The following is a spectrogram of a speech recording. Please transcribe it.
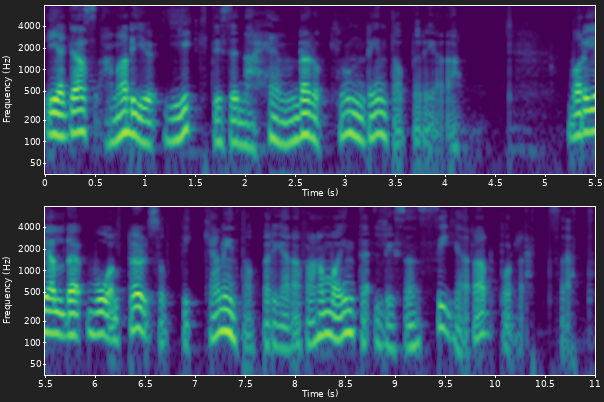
Egas han hade ju gikt i sina händer och kunde inte operera. Vad det gällde Walter så fick han inte operera för han var inte licensierad på rätt sätt.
